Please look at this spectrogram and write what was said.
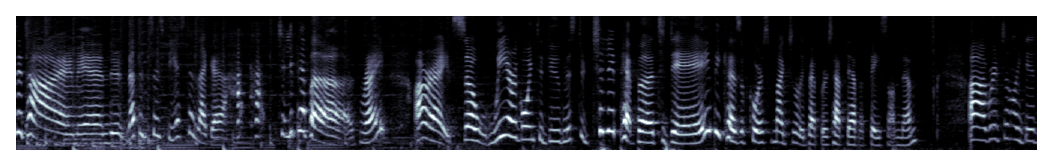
fiesta time, and nothing says fiesta like a hot, hot chili pepper, right? All right, so we are going to do Mr. Chili Pepper today because, of course, my chili peppers have to have a face on them. Uh, originally did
